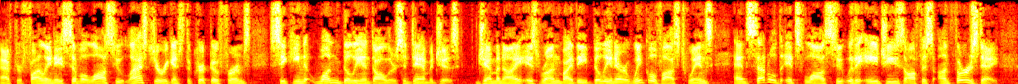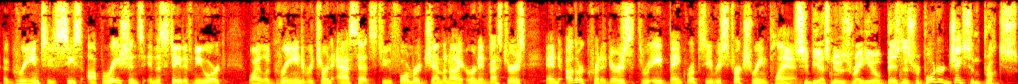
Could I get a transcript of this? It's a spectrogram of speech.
after filing a civil lawsuit last year against the crypto firms seeking $1 billion in damages. Gemini is run by the billionaire Winklevoss twins and settled its lawsuit with the AG's office on Thursday, agreeing to cease operations in the state of New York while agreeing to return assets to former Gemini Earn investors and other creditors through a bankruptcy restructuring plan. CBS News radio business reporter Jason Brooks.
